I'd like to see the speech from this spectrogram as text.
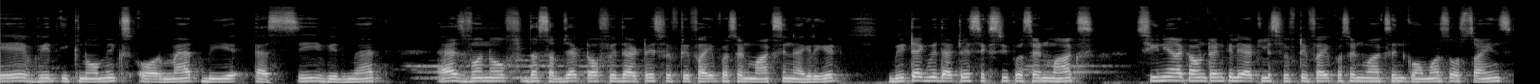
A with economics और math B S C with math as one of the subject of with at least fifty five percent marks in aggregate B tech with at at least sixty percent marks senior accountant के लिए at least fifty five percent marks in commerce और साइंस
